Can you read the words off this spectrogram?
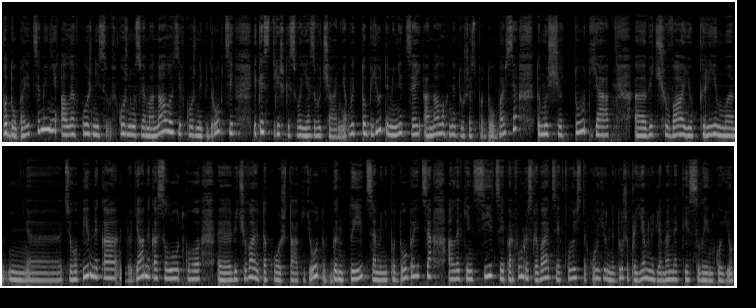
подобається мені, але в, кожній, в кожному своєму аналозі, в кожній підробці якесь трішки своє звучання. Від то б'юти мені цей аналог не дуже сподобався, тому що тут я е, відчуваю, крім е, цього півника, льодяника солодкого, е, відчуваю також так, йод, бинти, це мені подобається, але в кінці цей парфум розкривається якоюсь такою не дуже приємною для мене кислинкою.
